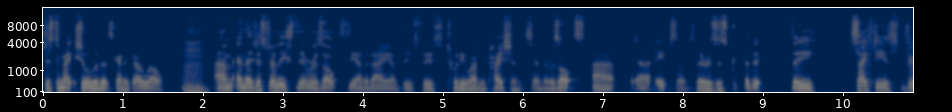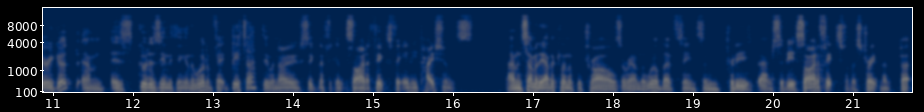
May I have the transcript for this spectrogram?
just to make sure that it's going to go well. Mm. Um, and they just released the results the other day of these first 21 patients, and the results are uh, excellent. There is the, the, safety is very good, um, as good as anything in the world. In fact, better. There were no significant side effects for any patients. Um, in some of the other clinical trials around the world, they've seen some pretty um, severe side effects for this treatment. But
